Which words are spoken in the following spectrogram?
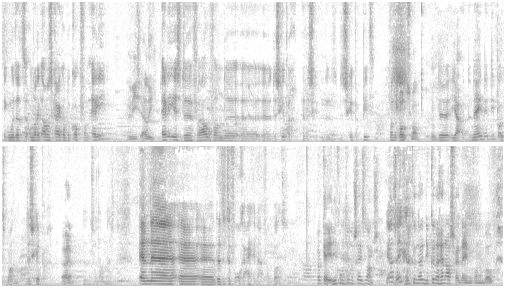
Ik moet dat, omdat ik anders kijk op de kok van Ellie. En wie is Ellie? Ellie is de vrouw van de, eh, eh, de schipper. En de, de, schipper Piet. Van de bootsman. De, ja, nee, nee, die bootsman. De schipper. Ah ja. Dat is wat anders. En eh, eh, eh, dat is de volgende eigenaar van de boot. Oké, die komt hier nog steeds langs. Ja, Die zeker. kunnen, die kunnen geen afscheid nemen van een boot.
